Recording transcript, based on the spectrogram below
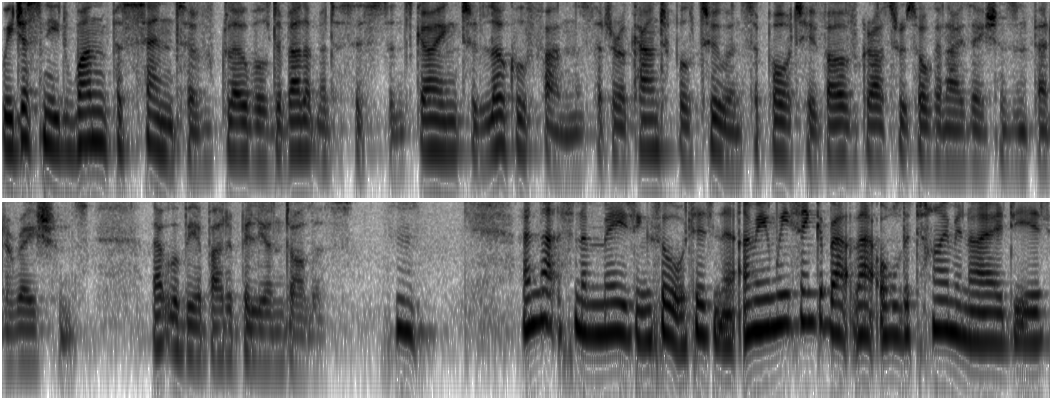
We just need 1% of global development assistance going to local funds that are accountable to and supportive of grassroots organizations and federations. That would be about a billion dollars. Hmm. And that's an amazing thought, isn't it? I mean, we think about that all the time in ideas,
